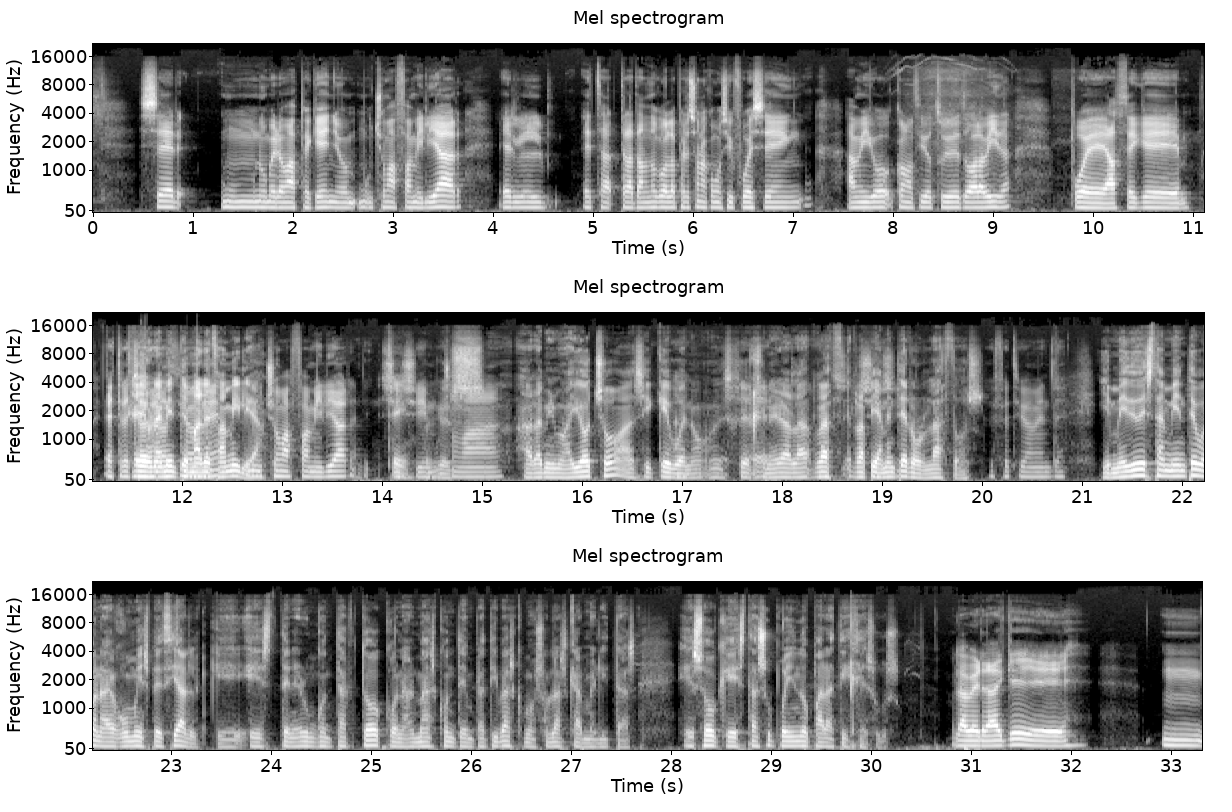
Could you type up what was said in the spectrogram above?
ser un número más pequeño, mucho más familiar, el estar tratando con las personas como si fuesen amigos conocidos tuyos de toda la vida, pues hace que estrechar que más de familia. Mucho más familiar. Sí, sí, mucho más. Ahora mismo hay ocho, así que bueno, se eh, genera rápidamente los lazos. Efectivamente. Y en medio de este ambiente, bueno, algo muy especial, que es tener un contacto con almas contemplativas como son las carmelitas. Eso que está suponiendo para ti, Jesús. La verdad es que mm,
